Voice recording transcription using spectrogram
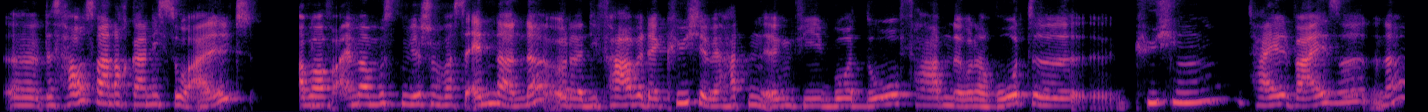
äh, das Haus war noch gar nicht so alt, aber auf einmal mussten wir schon was ändern, ne? Oder die Farbe der Küche. Wir hatten irgendwie Bordeaux-farbene oder rote Küchen teilweise, ne?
